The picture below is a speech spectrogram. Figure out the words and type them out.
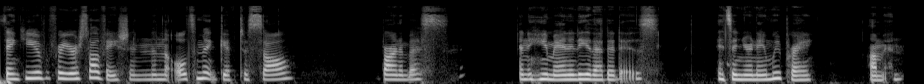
Thank you for your salvation and the ultimate gift to Saul, Barnabas, and humanity that it is. It's in your name we pray. Amen.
